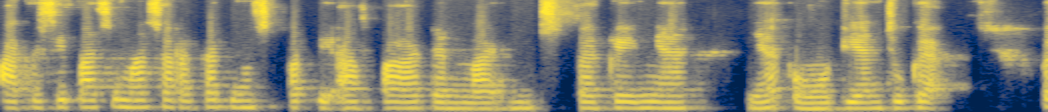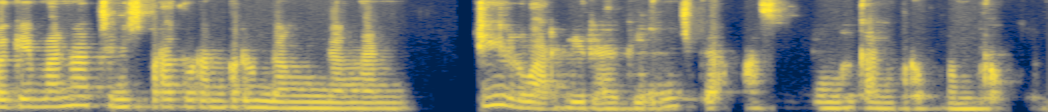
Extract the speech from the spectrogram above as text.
partisipasi masyarakat yang seperti apa dan lain sebagainya ya kemudian juga bagaimana jenis peraturan perundang-undangan di luar hierarki ini juga masih menimbulkan problem-problem.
